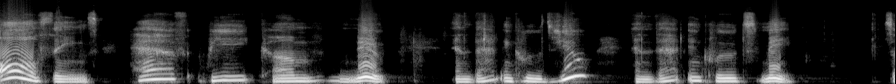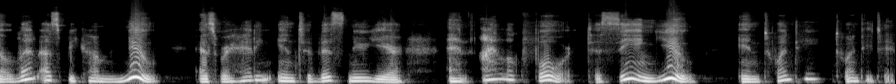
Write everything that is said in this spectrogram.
all things have become new. And that includes you and that includes me. So let us become new as we're heading into this new year. And I look forward to seeing you in 2022.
